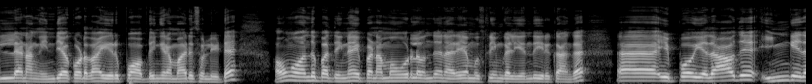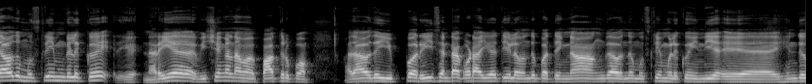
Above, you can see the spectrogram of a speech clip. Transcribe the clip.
இல்லை நாங்கள் இந்தியா கூட தான் இருப்போம் அப்படிங்கிற மாதிரி சொல்லிட்டு அவங்க வந்து பார்த்திங்கன்னா இப்போ நம்ம ஊரில் வந்து நிறைய முஸ்லீம்கள் இருந்து இருக்காங்க. இப்போது ஏதாவது இங்கே ஏதாவது முஸ்லீம்களுக்கு நிறைய விஷயங்கள் நம்ம பார்த்துருப்போம். அதாவது இப்போ ரீசெண்டாக கூட அயோத்தியில் வந்து பார்த்திங்கன்னா அங்கே வந்து முஸ்லீம்களுக்கும் இந்திய ஹிந்து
